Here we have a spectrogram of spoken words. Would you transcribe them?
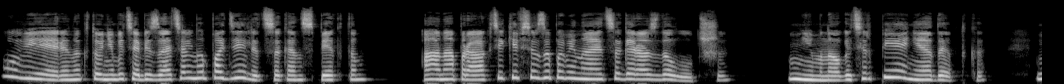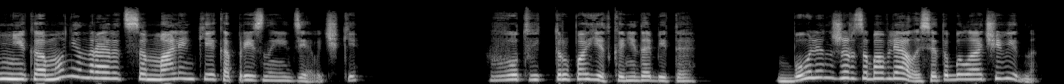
Уверена, кто-нибудь обязательно поделится конспектом. А на практике все запоминается гораздо лучше. Немного терпения, адептка. Никому не нравятся маленькие капризные девочки. Вот ведь трупоедка недобитая. Боллинджер забавлялась, это было очевидно.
